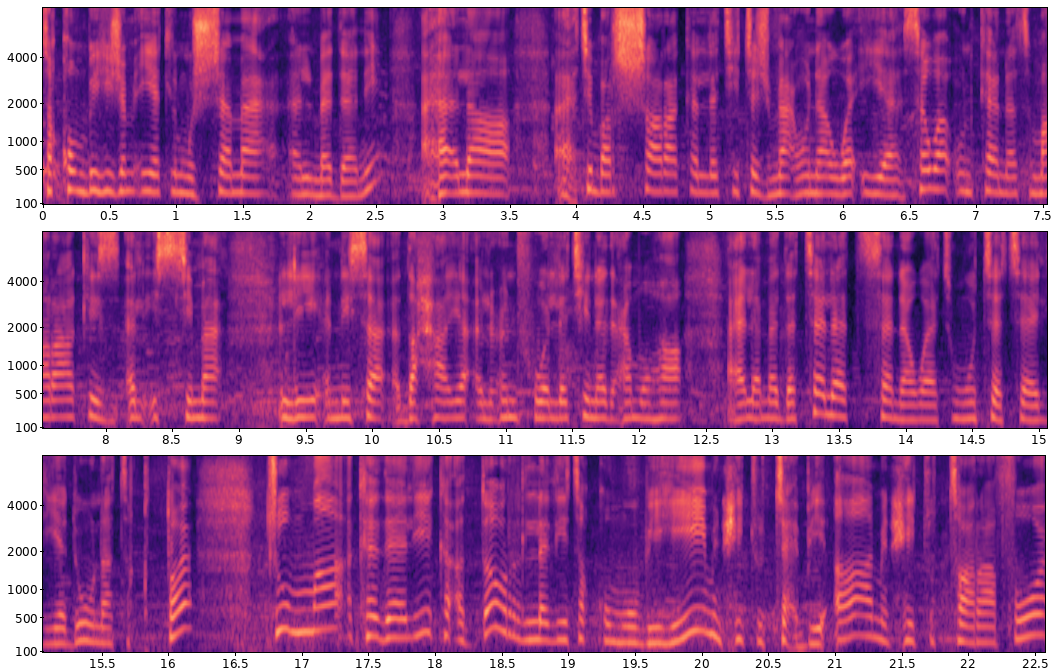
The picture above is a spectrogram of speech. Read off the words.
تقوم به جمعية المجتمع المدني على اعتبار الشراكة التي تجمعنا وإياه سواء كانت مراكز الاستماع للنساء ضحايا العنف والتي ندعمها على مدى ثلاث سنوات متتالية دون تقطع ثم كذلك الدور الذي تقوم به من حيث التعبئة من حيث الترافع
